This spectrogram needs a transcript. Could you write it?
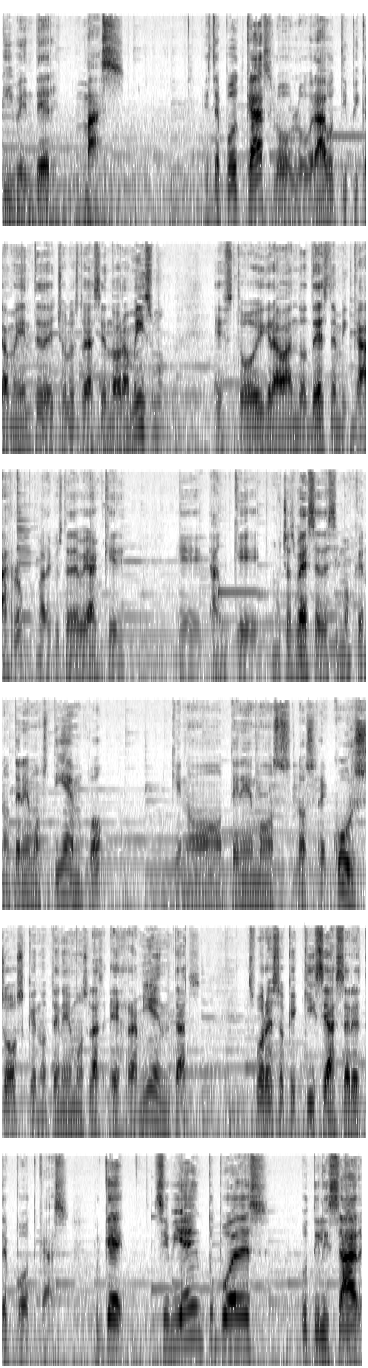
y vender más. Este podcast lo, grabo típicamente, de hecho lo estoy haciendo ahora mismo. Estoy grabando desde mi carro para que ustedes vean que eh, aunque muchas veces decimos que no tenemos tiempo, que no tenemos los recursos, que no tenemos las herramientas, es por eso que quise hacer este podcast. Porque si bien tú puedes utilizar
